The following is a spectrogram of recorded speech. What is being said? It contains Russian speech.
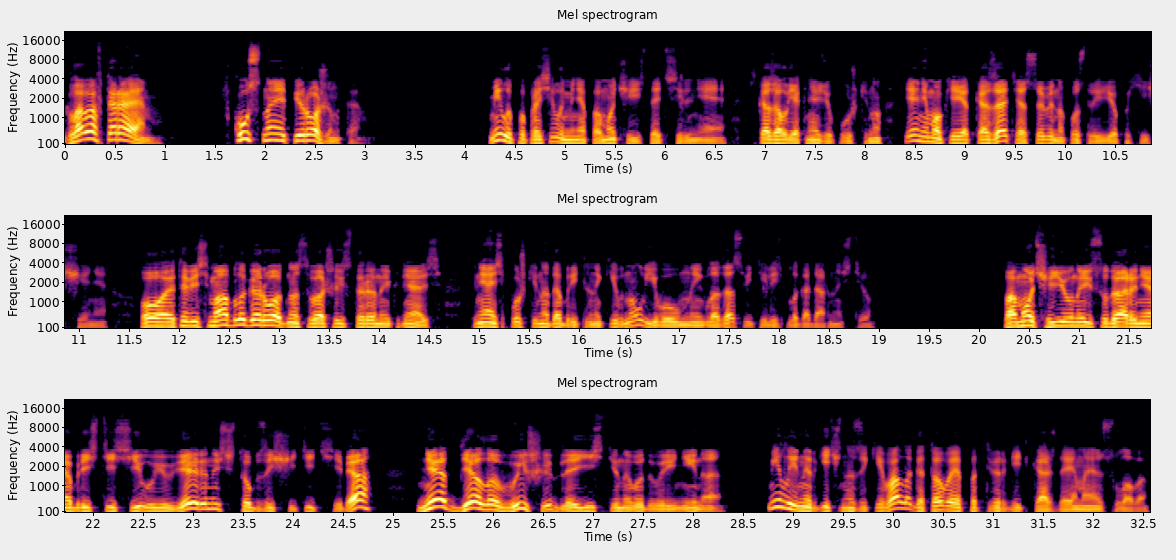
Глава вторая. Вкусная пироженка. Мила попросила меня помочь ей стать сильнее, сказал я князю Пушкину. Я не мог ей отказать, особенно после ее похищения. «О, это весьма благородно с вашей стороны, князь!» Князь Пушкин одобрительно кивнул, его умные глаза светились благодарностью. «Помочь юной сударыне обрести силу и уверенность, чтобы защитить себя, нет дела выше для истинного дворянина!» Мила энергично закивала, готовая подтвердить каждое мое слово.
